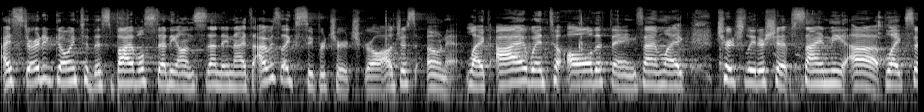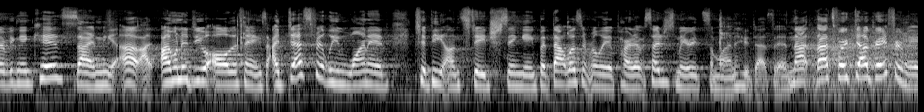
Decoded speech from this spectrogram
I started going to this Bible study on Sunday nights. I was like super church girl. I'll just own it. Like I went to all the things. I'm like church leadership, sign me up. Like serving in kids, sign me up. I, I want to do all the things. I desperately wanted to be on stage singing, but that wasn't really a part of it. So I just married someone who does it, and that, that's worked out great for me.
